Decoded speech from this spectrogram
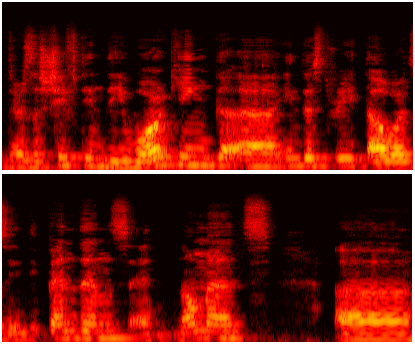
there's a shift in the working uh, industry towards independence and nomads. Uh,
